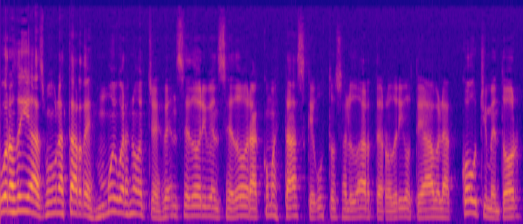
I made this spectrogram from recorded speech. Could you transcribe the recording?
buenos días, muy buenas tardes, muy buenas noches, vencedor y vencedora. ¿Cómo estás? Qué gusto saludarte. Rodrigo te habla, coach y mentor.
